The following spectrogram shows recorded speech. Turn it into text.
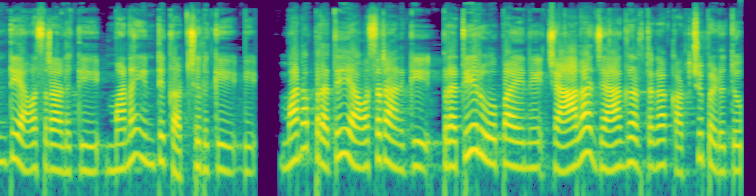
ఇంటి అవసరాలకి మన ఇంటి ఖర్చులకి మన ప్రతి అవసరానికి ప్రతి రూపాయిని చాలా జాగ్రత్తగా ఖర్చు పెడుతూ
